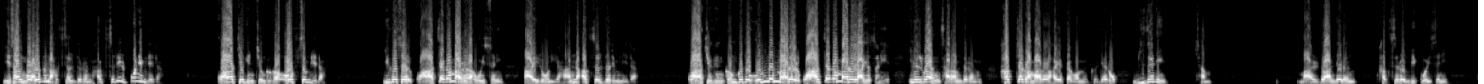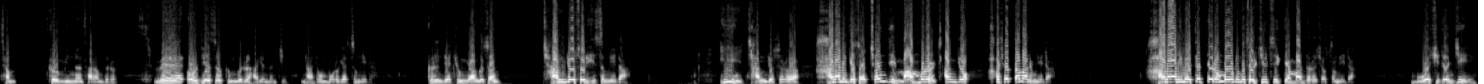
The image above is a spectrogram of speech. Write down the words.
이상 모든 학설들은 학설일 뿐입니다. 과학적인 증거가 없습니다. 이것을 과학자가 말을 하고 있으니 아이러니한 학설들입니다. 과학적인 근거도 없는 말을 과학자가 말을 하였으니 일반 사람들은 학자가 말을 하였다고 하면 그대로 믿으니 참 말도 안 되는 학설을 믿고 있으니 참 그 믿는 사람들은 왜 어디에서 근거를 하였는지 나도 모르겠습니다. 그런데 중요한 것은 창조설이 있습니다. 이 창조설은 하나님께서 천지 만물을 창조하셨단 말입니다. 하나님의 뜻대로 모든 것을 질 수 있게 만들으셨습니다. 무엇이든지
